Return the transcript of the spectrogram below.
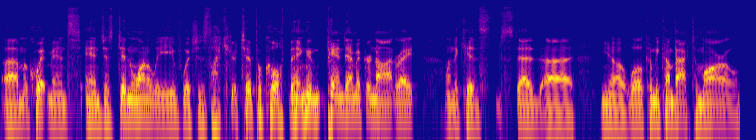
um, equipment and just didn't want to leave, which is like your typical thing, in pandemic or not, right? When the kids said, uh, you know, well, can we come back tomorrow?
